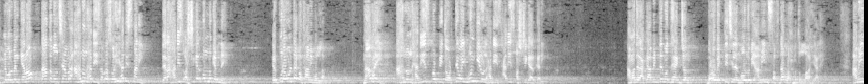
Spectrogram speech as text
আপনি বলবেন, কেন? তারা তো বলছে, আমরা আহলুল হাদিস, আমরা সহি হাদিস মানি। তারা হাদিস অস্বীকার করল কেমনে? এর পুরো উল্টা কথা আমি বললাম। না ভাই, আহলুল হাদিস প্রকৃত অর্থে ওই মুনকিরুল হাদিস হাদিস অস্বীকারী। আমাদের আকাবিদদের মধ্যে একজন বড় ব্যক্তি ছিলেন মৌলবী আমিন সফদার রহমতুল্লাহ আলী আমিন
